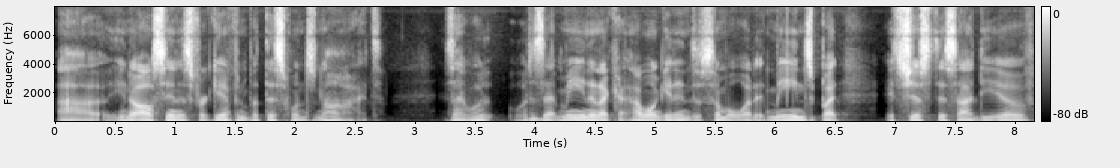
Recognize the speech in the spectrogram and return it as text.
uh, you know, all sin is forgiven, but this one's not. It's like, what what does that mean? And I, I won't get into some of what it means, but it's just this idea of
